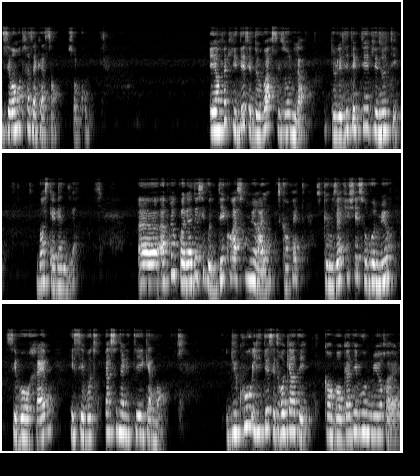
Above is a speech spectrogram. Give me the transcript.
Et c'est vraiment très agaçant sur le coup. Et en fait, l'idée, c'est de voir ces zones-là, de les détecter, de les noter, voir ce qu'elle vient de dire. Euh, après, vous pouvez regarder aussi votre décoration murale, parce qu'en fait, ce que vous affichez sur vos murs, c'est vos rêves, et c'est votre personnalité également. Du coup, l'idée, c'est de regarder. Quand vous regardez vos murs, euh,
